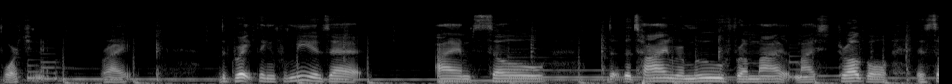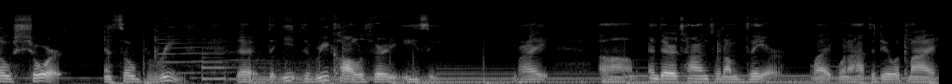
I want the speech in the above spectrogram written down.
fortunate, right? The great thing for me is that I am so the, the time removed from my my struggle is so short and so brief that the the recall is very easy, right? Um, and there are times when I'm there, like when I have to deal with my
